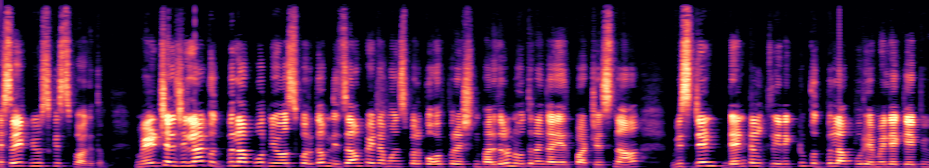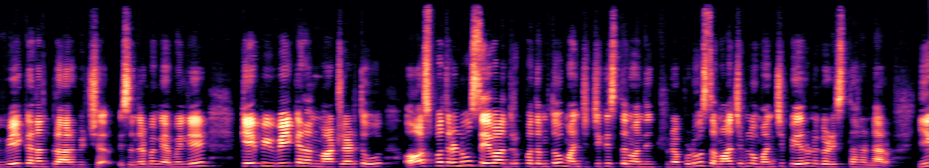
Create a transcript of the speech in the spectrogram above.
ఎస్ఐట్ న్యూస్కి స్వాగతం. మేడ్చల్ జిల్లా కుత్బులాపూర్ నియోజకవర్గం నిజాంపేట మున్సిపల్ కార్పొరేషన్ పరిధిలో నూతనంగా ఏర్పాటు చేసిన విస్డెంట్ డెంటల్ క్లినిక్ను Quthbullapur MLA K P Vivekanand ప్రారంభించారు. ఈ సందర్భంగా ఎమ్మెల్యే కేపీ వివేకానంద్ మాట్లాడుతూ ఆసుపత్రులను సేవా దృక్పథంతో మంచి చికిత్సను అందించినప్పుడు సమాజంలో మంచి పేరును గడిస్తారన్నారు. ఈ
